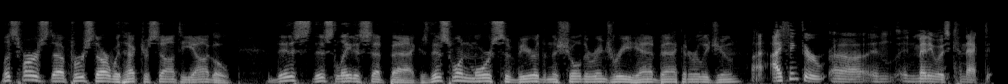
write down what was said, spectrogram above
Let's first uh, first start with Hector Santiago. This this latest setback is this one more severe than the shoulder injury he had back in early June? I I think they're uh, in in many ways connected.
